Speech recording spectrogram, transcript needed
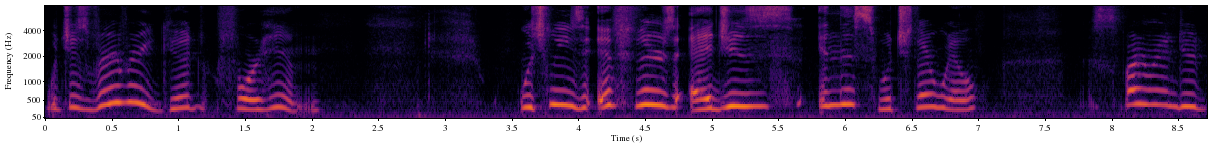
which is very very good for him. Which means if there's edges in this, which there will, Spider-Man Dude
